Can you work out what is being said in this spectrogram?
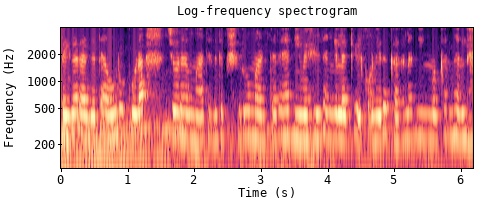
ಟ್ರಿಗರ್ ಆಗುತ್ತೆ. ಅವರು ಕೂಡ ಜೋರಾಗಿ ಮಾತಾಡೋದಕ್ಕೆ ಶುರು ಮಾಡ್ತಾರೆ. ನೀವು ಹೇಳ್ದಂಗೆಲ್ಲ ಕೇಳ್ಕೊಂಡಿರೋಕ್ಕಾಗಲ್ಲ. ನಿನ್ನ ಮುಖದಲ್ಲಿ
